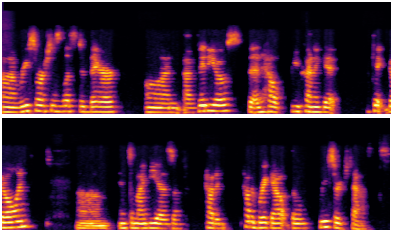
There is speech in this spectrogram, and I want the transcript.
uh, resources listed there on uh, videos that help you kind of get get going, um, and some ideas of how to how to break out the research tasks.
